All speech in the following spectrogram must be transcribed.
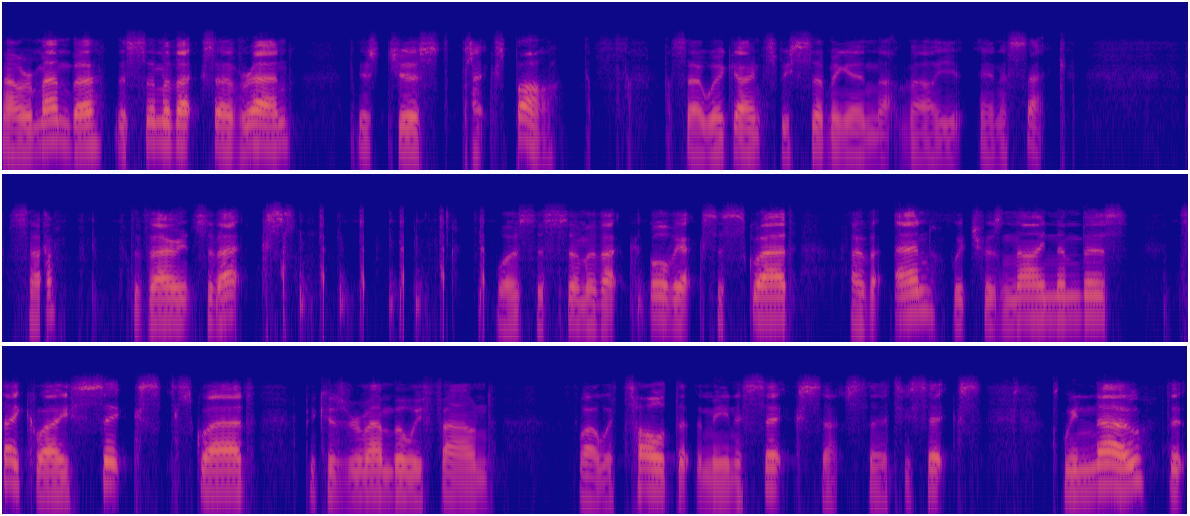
Now remember, the sum of x over n is just x bar. So we're going to be summing in that value in a sec. So the variance of x was the sum of x, all the x's squared over n, which was 9 numbers, take away 6 squared, because remember we found, well, we're told that the mean is 6, that's 36. We know that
